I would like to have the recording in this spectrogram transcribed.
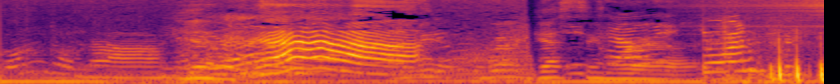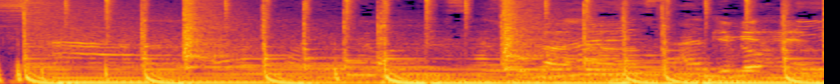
gondola. Yeah. Yeah. I mean, we're guessing where. Nice and Give me a low-key hand.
